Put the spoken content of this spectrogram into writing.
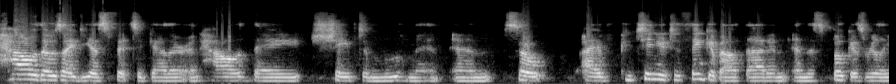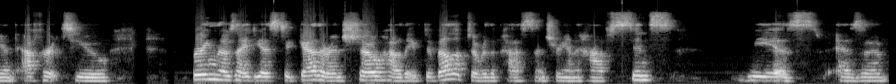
how those ideas fit together and how they shaped a movement. And so I've continued to think about that, and, and this book is really an effort to bring those ideas together and show how they've developed over the past century and a half since we as as a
